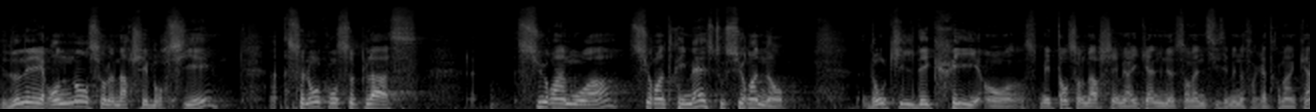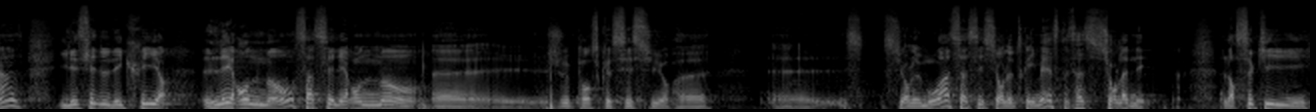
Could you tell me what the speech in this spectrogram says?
de donner les rendements sur le marché boursier selon qu'on se place sur un mois, sur un trimestre ou sur un an. Donc il décrit, en se mettant sur le marché américain de 1926 et 1995, il essaie de décrire les rendements. Ça, c'est les rendements, euh, je pense que c'est sur, euh, euh, sur le mois, ça c'est sur le trimestre, et ça c'est sur l'année. Alors, ce qui,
